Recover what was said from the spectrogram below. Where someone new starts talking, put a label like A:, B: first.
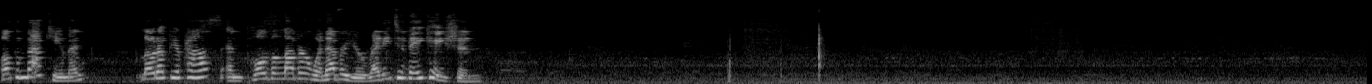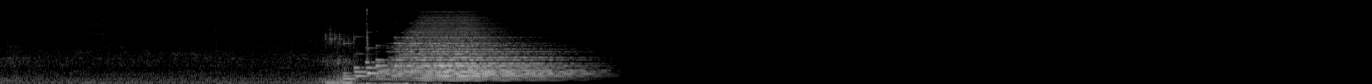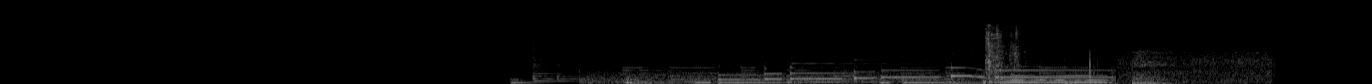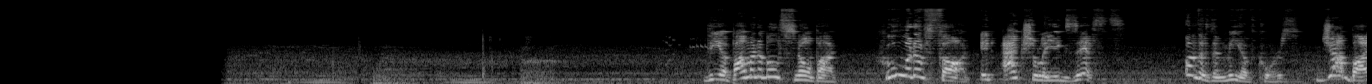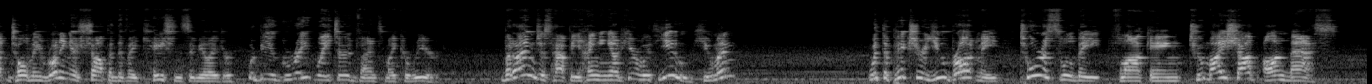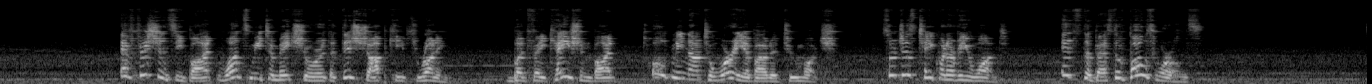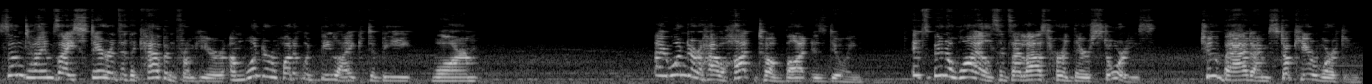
A: Welcome back, human. Load up your pass and pull the lever whenever you're ready to vacation.
B: The abominable Snowbot. Who would have thought it actually exists? Other than me, of course. JobBot told me running a shop in the vacation simulator would be a great way to advance my career. But I'm just happy hanging out here with you, human. With the picture you brought me, tourists will be flocking to my shop en masse. Efficiency Bot wants me to make sure that this shop keeps running. But Vacation Bot told me not to worry about it too much. So just take whatever you want. It's the best of both worlds. Sometimes I stare into the cabin from here and wonder what it would be like to be warm. I wonder how Hot Tub Bot is doing. It's been a while since I last heard their stories. Too bad I'm stuck here working.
